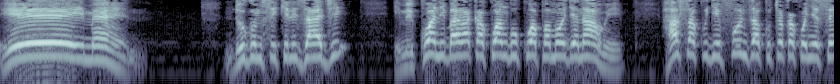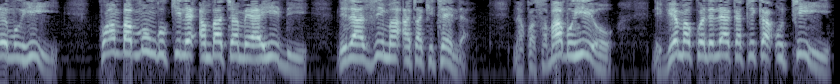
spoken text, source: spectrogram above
amen. Ndugu msikilizaji imekuwa ni baraka kwangu kuwa pamoja nawe hasa kujifunza kutoka kwenye sehemu hii kwamba mungu kile ambacho ameahidi ni lazima atakitenda. Na kwa sababu hiyo ni vyema kuendelea katika utii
